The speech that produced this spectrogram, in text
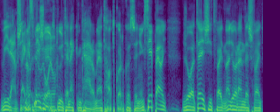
vidámság. Ezt még Zsolt jó. küldte nekünk 3 6 kor Köszönjük szépen, hogy Zsolt, te is itt vagy, nagyon rendes vagy.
